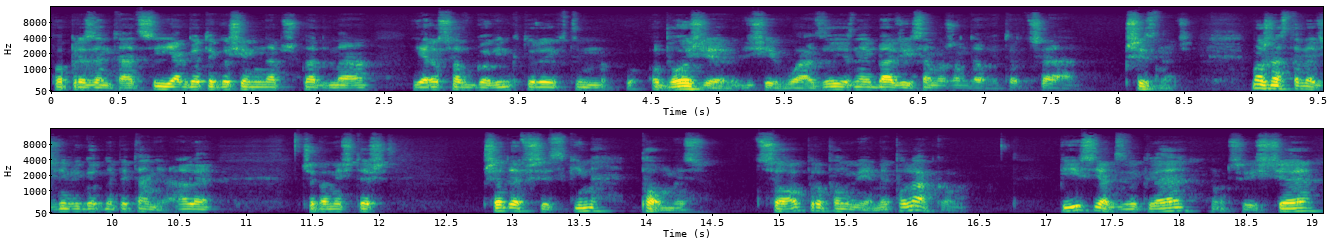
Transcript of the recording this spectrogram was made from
po prezentacji, jak do tego się na przykład ma Jarosław Gowin, który w tym obozie dzisiaj władzy jest najbardziej samorządowy. To trzeba przyznać. Można stawiać niewygodne pytania, ale trzeba mieć też przede wszystkim pomysł, co proponujemy Polakom. PiS, jak zwykle, oczywiście,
